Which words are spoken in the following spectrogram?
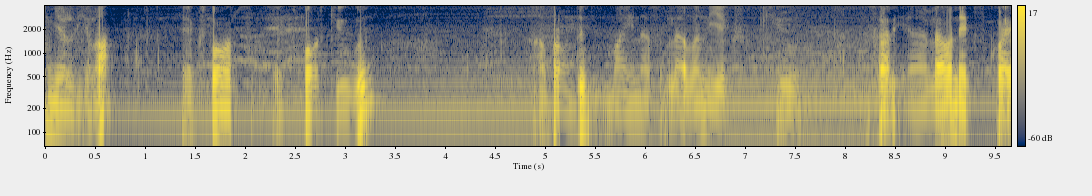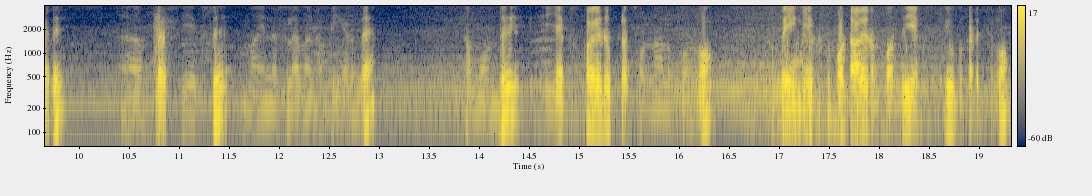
இங்கே எழுதிக்கலாம். X power x power cube அப்புறம் வந்து minus eleven x cue sorry eleven x square plus x minus eleven அப்படிங்கிறத நம்ம வந்து எக்ஸ் ஸ்கொயர்டு ப்ளஸ் ஒன்னால் போடுறோம். அப்போ இங்கே எக்ஸ் போட்டாலே நமக்கு வந்து எக்ஸ் கியூப் கிடச்சிரும்.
